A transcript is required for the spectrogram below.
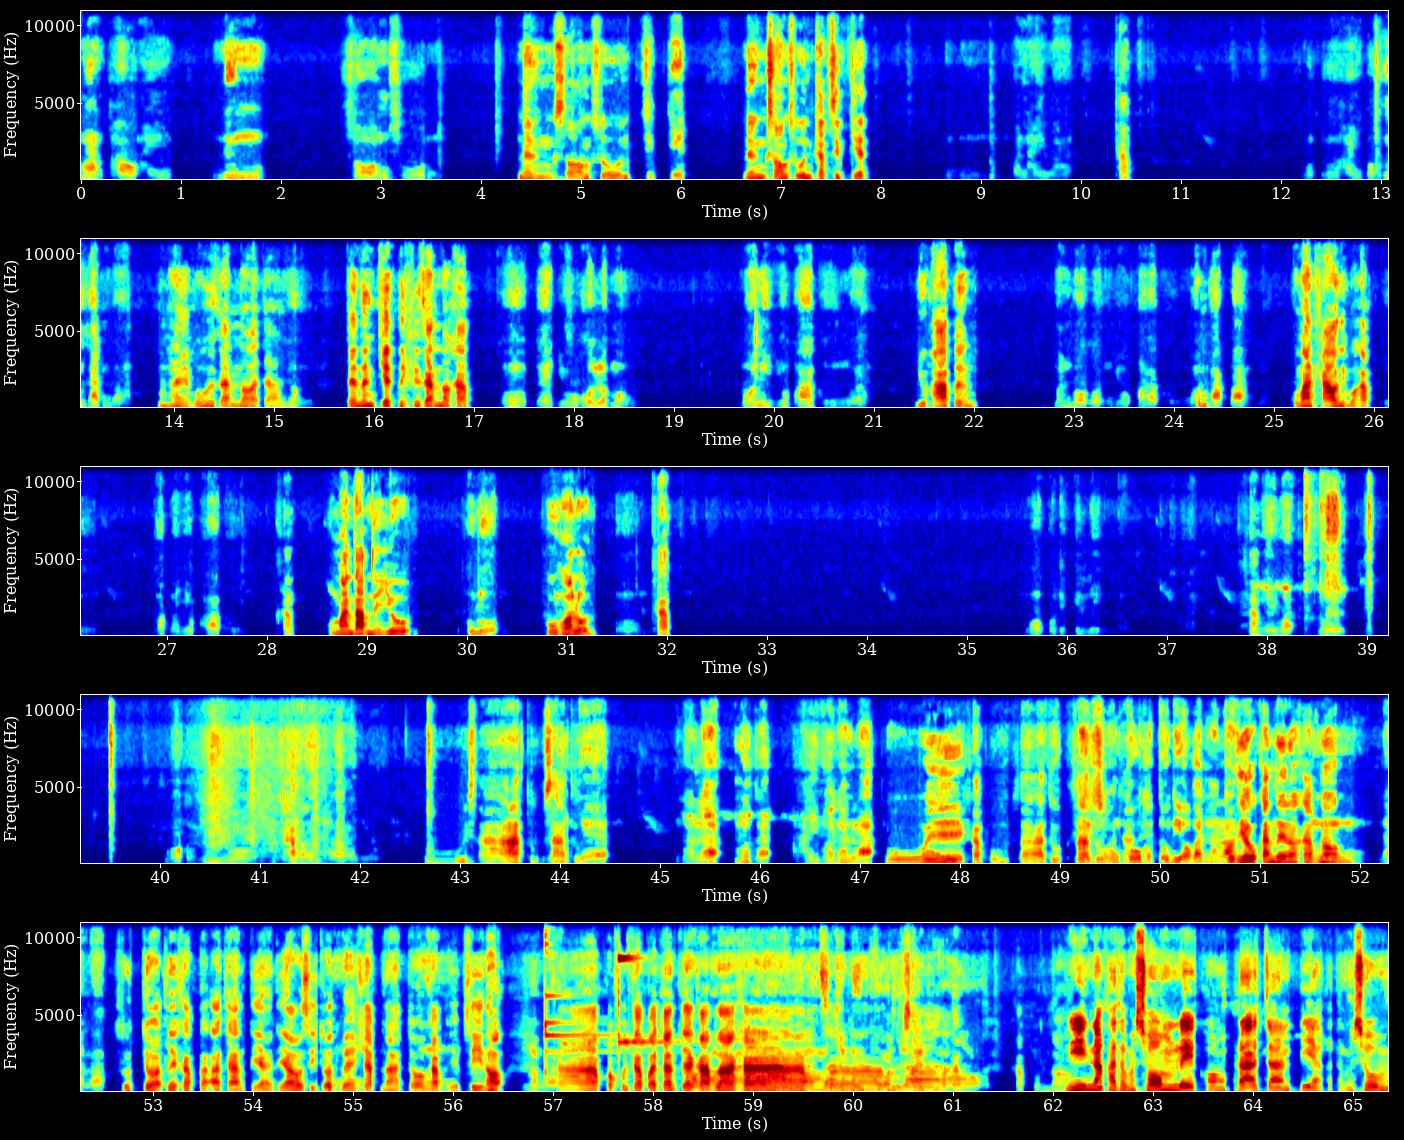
มารเขาให้หนึ่งสองศูนย์หนึ่งสองศูนย์สิบเจ็ดหนึ่งสองศูนย์กับสิบเจ็ดมันให้ว่าครับ มันคือให้บ่คือกันว่ามันให้บ่คือกันเนาะอาจารย์เนาะแต่หนึ่งเจ็ดนี่คือกันเนาะครับเออแต่อยู่คนละหม่องบ่นี่อยู่ผาผึ่งว่าอยู่ผาเพิงมันบอกว่าอยู่ผาผึ่งผมกลับบ้านกุมารขาวนี่บ่ครับกลับมาอยู่ครับกุมารดำนี่อยู่ ผู้โหลด ผู้หัวโลนครับหมอก็ได้เป็นเล็กครับเลยว่าเออหมอกับพี่หมอครับทางพาอยู่โอ้ยสาธุสาธุแต่นั่นละมันก็ให้เท่านั้นละโอ้ยครับ ผมสาธุสาธุสองอาจารตัวย์กับตัวเดียวกันนั่นละตัวเดียวกันเลยเนาะครับเนาะ อืม นั่นละ สุดยอดเลยครับพระอาจารย์เตี่ยเดี๋ยวสิจดไว้แคปหน้าจอครับ FC เนาะนั่นละครับขอบคุณครับอาจารย์เตี่ยกราบลาครับขอบสาคุณธุค่ะสาธุครับครับผมเนาะ นี่นะคะธรรมชมเลขของพระอาจารย์เตี้ยกับธรรมชม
